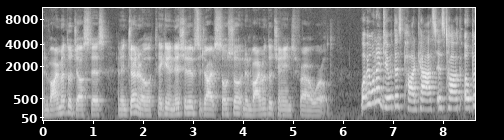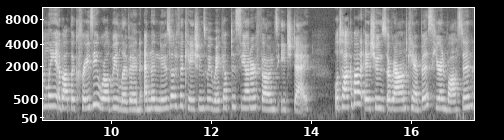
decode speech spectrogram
environmental justice, and in general, taking initiatives to drive social and environmental change for our world. What we want to do with this podcast is talk openly about the crazy world we live in and the news notifications we wake up to see on our phones each day. We'll talk about issues around campus here in Boston,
